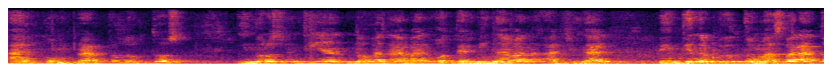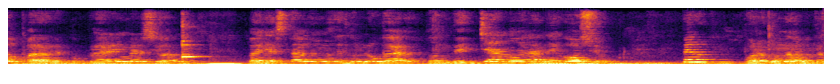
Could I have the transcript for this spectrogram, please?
al comprar productos y no los vendían, no ganaban o terminaban al final vendiendo el producto más barato para recuperar inversión vaya, estaban en un lugar donde ya no era negocio, pero por alguna otra,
